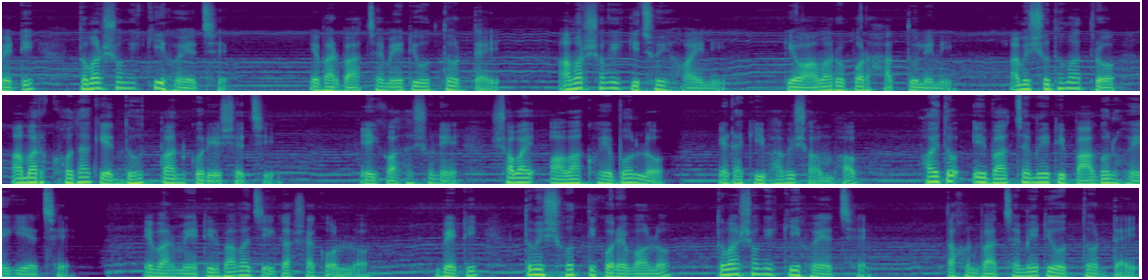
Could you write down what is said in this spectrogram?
বেটি, তোমার সঙ্গে কি হয়েছে? এবার বাচ্চা মেয়েটি উত্তর দেয়, আমার সঙ্গে কিছুই হয়নি, কেউ আমার উপর হাত তুলেনি, আমি শুধুমাত্র আমার খোদাকে দুধ পান করে এসেছি। এই কথা শুনে সবাই অবাক হয়ে বলল, এটা কীভাবে সম্ভব? হয়তো এই বাচ্চা মেয়েটি পাগল হয়ে গিয়েছে। এবার মেয়েটির বাবা জিজ্ঞাসা করল, বেটি, তুমি সত্যি করে বলো, তোমার সঙ্গে কি হয়েছে? তখন বাচ্চা মেয়েটি উত্তর দেয়,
